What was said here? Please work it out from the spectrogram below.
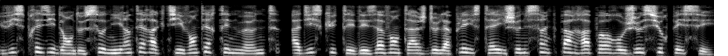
vice-président de Sony Interactive Entertainment, a discuté des avantages de la PlayStation 5 par rapport au jeu sur PC.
